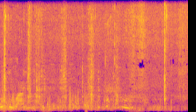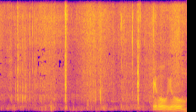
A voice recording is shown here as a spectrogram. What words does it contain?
cút tôi hoài đi cút lắm luôn vô vô.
